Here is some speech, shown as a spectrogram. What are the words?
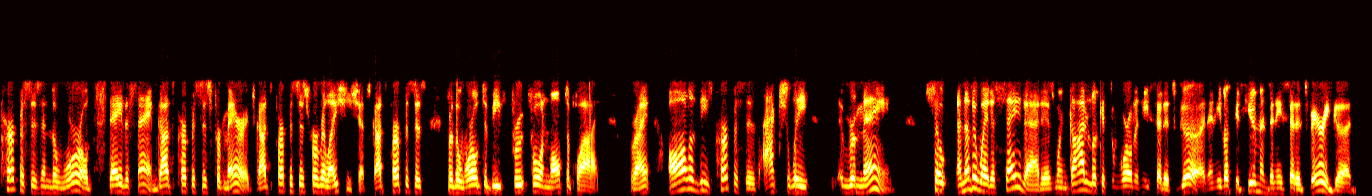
purposes in the world stay the same. God's purposes for marriage, God's purposes for relationships, God's purposes for the world to be fruitful and multiply, right? All of these purposes actually remain. So another way to say that is when God looked at the world and he said it's good, and he looked at humans and he said it's very good.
